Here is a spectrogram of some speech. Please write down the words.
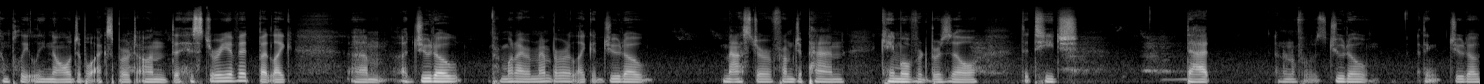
completely knowledgeable expert on the history of it. But like um, a judo, from what I remember, like a judo master from Japan came over to Brazil to teach that. I don't know if it was judo. I think judo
